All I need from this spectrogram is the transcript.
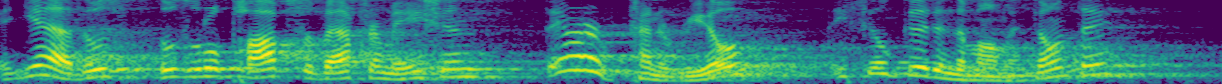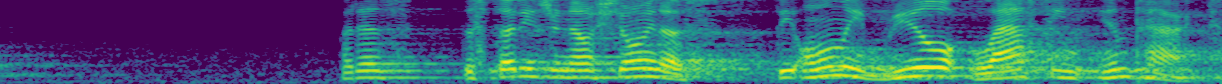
And yeah, those, those little pops of affirmation, they are kind of real. They feel good in the moment, don't they? But as the studies are now showing us, the only real lasting impact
